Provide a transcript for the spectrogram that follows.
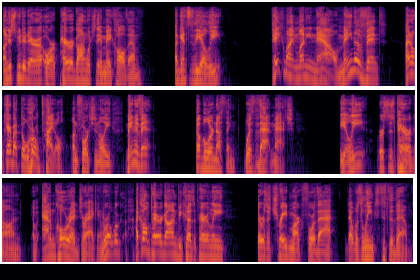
Undisputed Era or Paragon, which they may call them, against the Elite. Take my money now. Main event. I don't care about the world title, unfortunately. Main event, double or nothing with that match. The Elite versus Paragon. Adam Cole, Red Dragon. We're, we're, I call him Paragon because apparently there was a trademark for that that was linked to them.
